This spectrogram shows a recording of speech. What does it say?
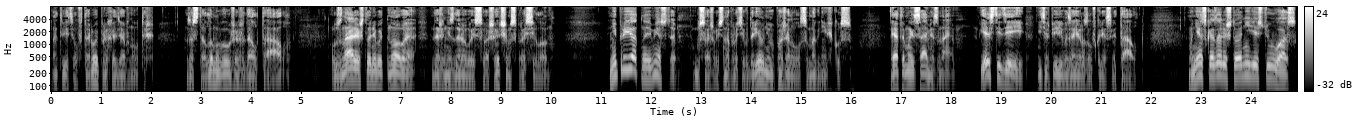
ответил второй, проходя внутрь. За столом его уже ждал Тал. Узнали что-нибудь новое? Даже не здороваясь с вошедшим, спросил он. Неприятное место, усаживаясь напротив древнего, пожаловался Магнификус. Это мы и сами знаем. Есть идеи, нетерпеливо заерзал в кресле Тал. Мне сказали, что они есть у вас,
